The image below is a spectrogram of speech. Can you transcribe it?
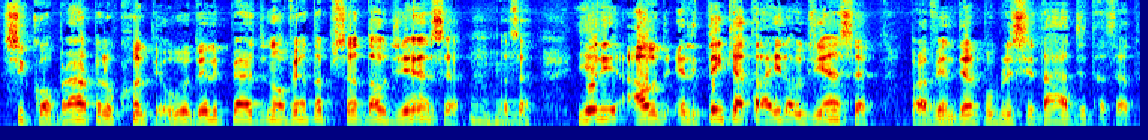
se cobrar pelo conteúdo, ele perde 90% da audiência. Tá uhum. Tá certo? E ele, ele tem que atrair audiência para vender publicidade, tá certo?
